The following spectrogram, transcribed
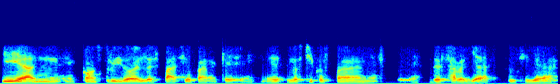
y han eh, construido el espacio para que eh, los chicos puedan este, desarrollar sus ideas.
